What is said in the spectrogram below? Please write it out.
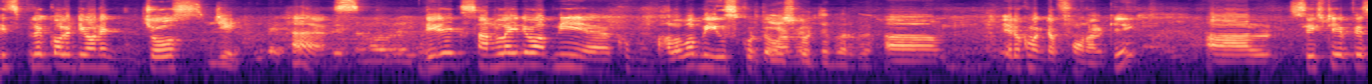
ডিসপ্লে কোয়ালিটি অনেক জোস। জি। হ্যাঁ ডিরেক্ট সানলাইটেও আপনি খুব ভালোভাবে ইউজ করতে ইউজ পারবেন। করতে পারবে। এরকম একটা ফোন আর কি। আর সিক্সটি এফপিএস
